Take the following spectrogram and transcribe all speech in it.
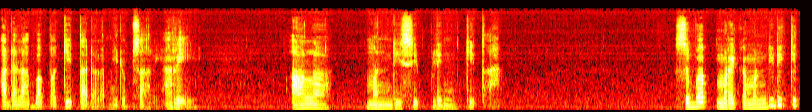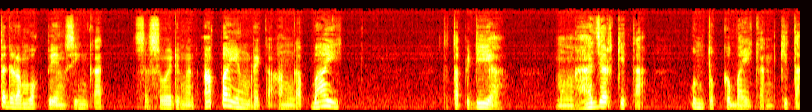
adalah Bapa kita dalam hidup sehari-hari? Allah mendisiplin kita. Sebab mereka mendidik kita dalam waktu yang singkat, sesuai dengan apa yang mereka anggap baik. Tetapi dia menghajar kita untuk kebaikan kita,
